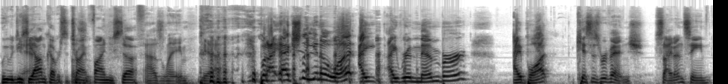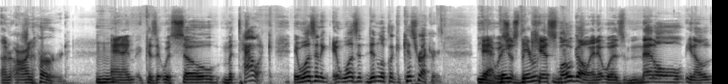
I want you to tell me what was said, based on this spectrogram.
We would use the album covers to try and find new stuff. I was lame. Yeah, but I actually, you know what? I I remember I bought Kiss's Revenge sight unseen un, or unheard. Mm-hmm. And I because it was so metallic, it wasn't. A, it wasn't. Didn't look like a Kiss record. Yeah, it was they- just the Kiss logo, and it was metal, you know,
